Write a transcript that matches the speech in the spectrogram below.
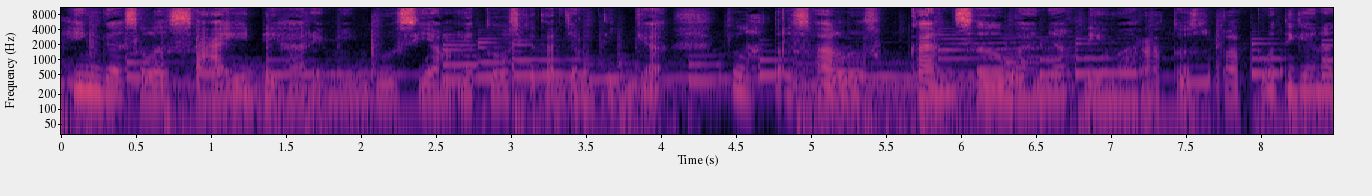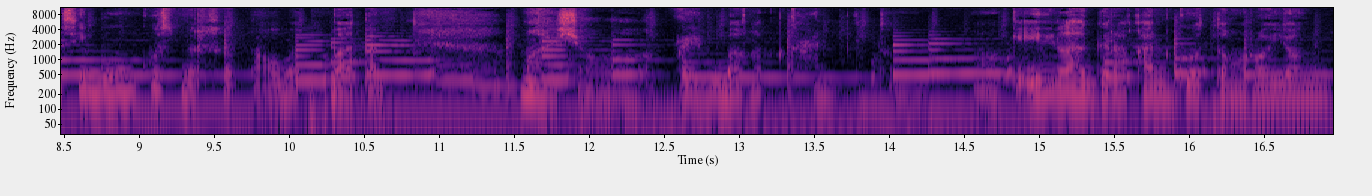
hingga selesai di hari Minggu siang itu sekitar jam 3 telah tersalurkan sebanyak 543 nasi bungkus berserta obat-obatan. Masya Allah keren banget kan gitu. Oke inilah gerakan gotong royong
